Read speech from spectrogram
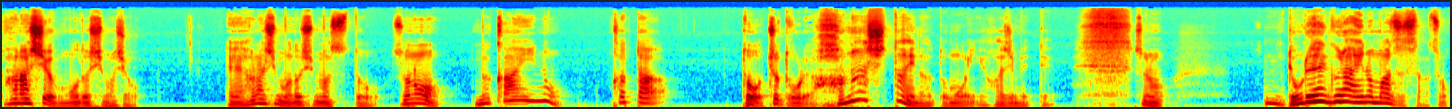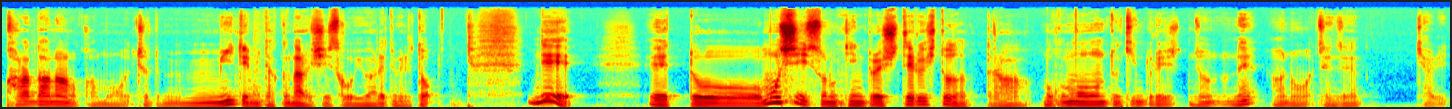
話を戻しましょう。えー、話戻しますと、その向かいの方とちょっと俺話したいなと思い始めて、その、どれぐらいのまずさ、その体なのかもちょっと見てみたくなるし、そう言われてみると。で、えっと、もしその筋トレしてる人だったら、僕も本当筋トレ、ね、あの、全然キャリ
